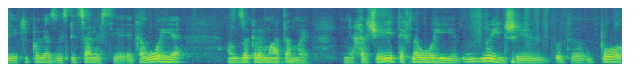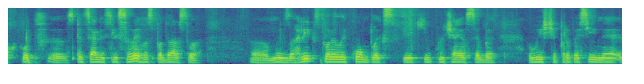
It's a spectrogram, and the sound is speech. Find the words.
які пов'язані з спеціальності екологія, от, зокрема там. харчові технології, ну інші. От, по от, спеціальність лісове господарство е, ми взагалі створили комплекс, який включає в себе вище професійне е,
